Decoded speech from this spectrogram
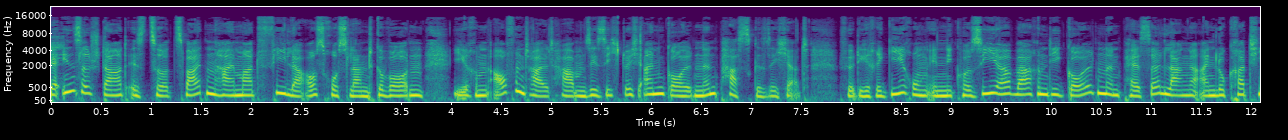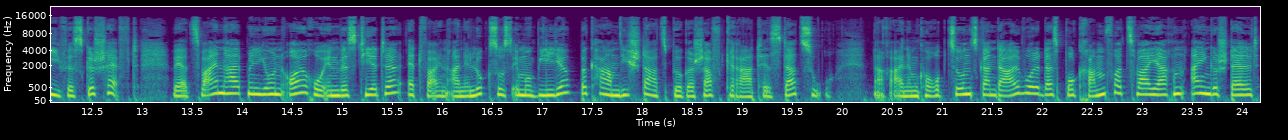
Der Inselstaat ist zur zweiten Heimat vieler aus Russland geworden. Ihren Aufenthalt haben sie sich durch einen goldenen Pass gesichert. Für die Regierung in Nicosia waren die goldenen Pässe lange ein lukratives Geschäft. Wer zweieinhalb Millionen Euro investierte, etwa in eine Luxusimmobilie, bekam die Staatsbürgerschaft gratis dazu. Nach einem Korruptionsskandal wurde das Programm vor zwei Jahren eingestellt.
